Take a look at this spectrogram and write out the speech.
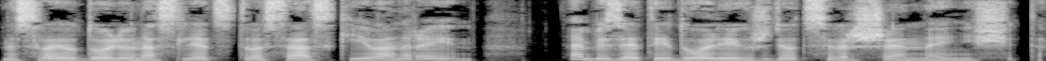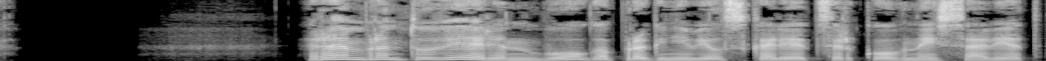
на свою долю наследства Саски и Ван Рейн, а без этой доли их ждет совершенная нищета. Рембрандт уверен, Бога прогневил скорее церковный совет,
